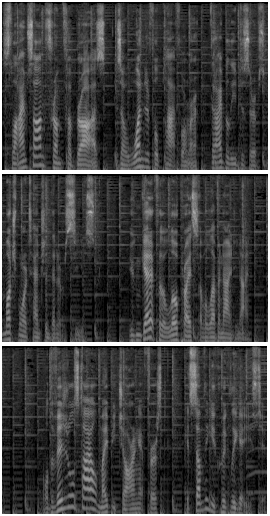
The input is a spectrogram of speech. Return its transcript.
Slime-san from Fabraz is a wonderful platformer that I believe deserves much more attention than it receives. You can get it for the low price of $11.99. While the visual style might be jarring at first, it's something you quickly get used to.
